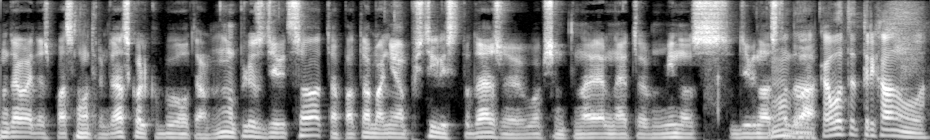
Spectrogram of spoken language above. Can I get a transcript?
Ну, давай даже посмотрим, да, сколько было там. Ну, плюс 900, а потом они опустились туда же. В общем-то, наверное, это минус 92. Ну, да, кого-то тряхануло.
